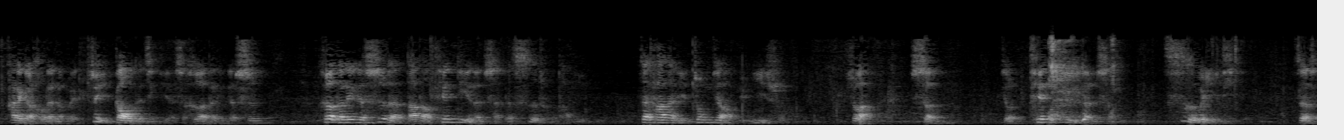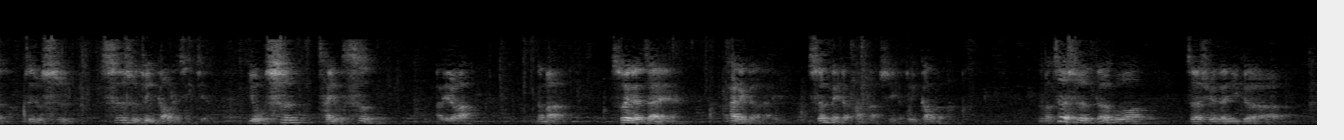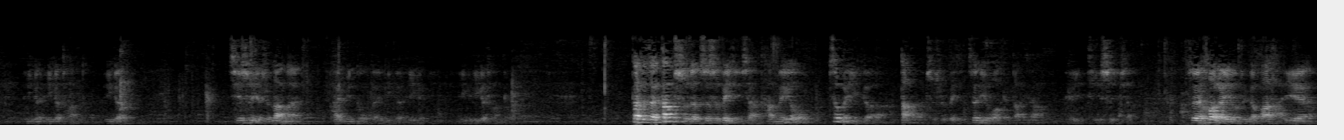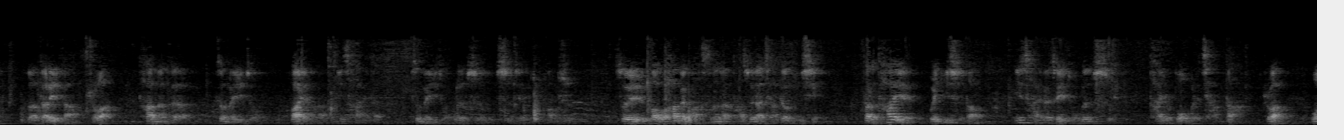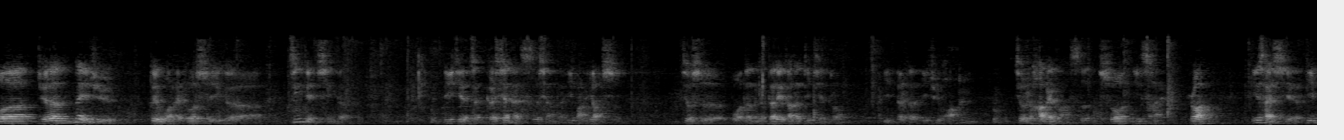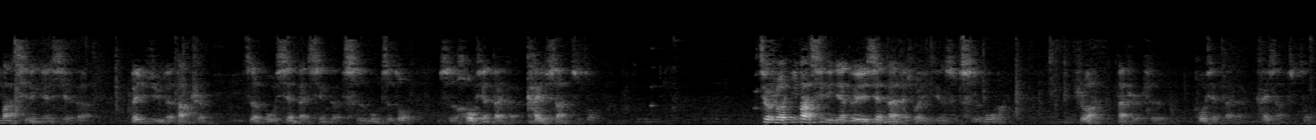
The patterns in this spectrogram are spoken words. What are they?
海德格后来认为最高的境界是荷尔德林的诗，荷尔德林的诗呢，达到天地人神的四重统一，在他那里，宗教与艺术，是吧？神就天地人神四位一体，这什么？这就诗，诗是最高的境界，有诗才有思，啊，理解吧？那么，所以呢，在海德格那里，审美的判断是一个最高的判断。那么这是德国哲学的一个一个一个传统，一个其实也是浪漫派运动的一个一个一个一个传统。但是在当时的知识背景下，它没有这么一个大的知识背景。这里我给大家可以提示一下。所以后来有这个巴塔耶和德里达，是吧？他们的这么一种发扬了尼采的这么一种认识世界的一种方式。所以，包括哈贝马斯呢，他虽然强调理性，但是他也会意识到尼采的这一种认识，他有多么的强大，是吧？我觉得那句对我来说是一个经典性的理解整个现代思想的一把钥匙，就是我的那个德里达的底线中引的的一句话，就是哈贝马斯说尼采，是吧？尼采写的一八七零年写的悲剧的诞生。这部现代性的迟暮之作是后现代的开山之作，就是说，一八七零年对现代来说已经是迟暮了，是吧？但是是后现代的开山之作。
